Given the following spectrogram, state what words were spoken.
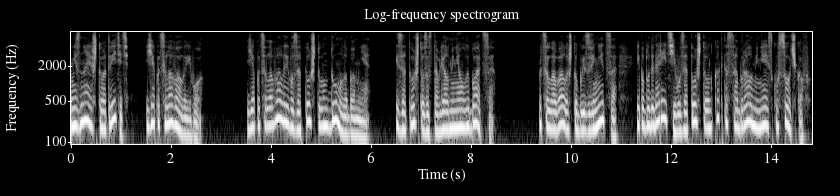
Не зная, что ответить, я поцеловала его. Я поцеловала его за то, что он думал обо мне, и за то, что заставлял меня улыбаться. Поцеловала, чтобы извиниться и поблагодарить его за то, что он как-то собрал меня из кусочков.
